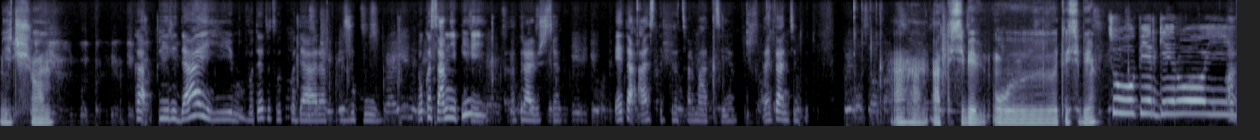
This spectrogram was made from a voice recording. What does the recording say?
И чё? Ка- Передай им вот этот вот подарок жуку. Только сам не пей, отравишься. Это астротрансформация. А это антидот. Ага, а ты себе... Ой, ты себе? Супергерои. А,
